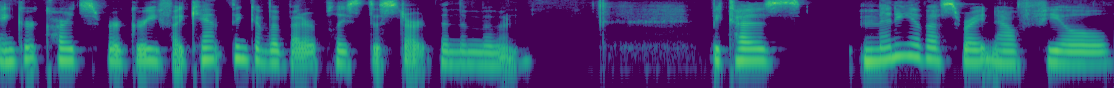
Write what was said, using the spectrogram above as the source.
anchor cards for grief. I can't think of a better place to start than the moon. Because many of us right now feel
